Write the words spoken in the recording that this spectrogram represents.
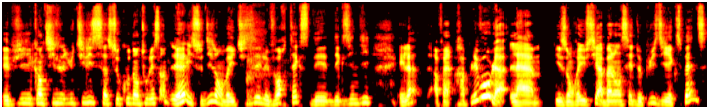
Et puis, quand ils l'utilisent, ça secoue dans tous les sens. Et là, ils se disent, on va utiliser les vortex des, des Xindi. Et là, enfin, rappelez-vous, ils ont réussi à balancer depuis The Expense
